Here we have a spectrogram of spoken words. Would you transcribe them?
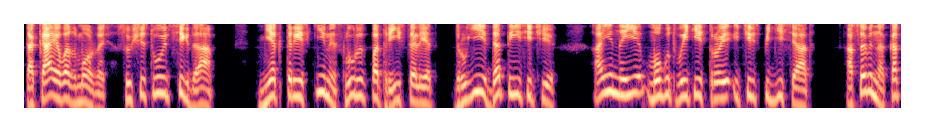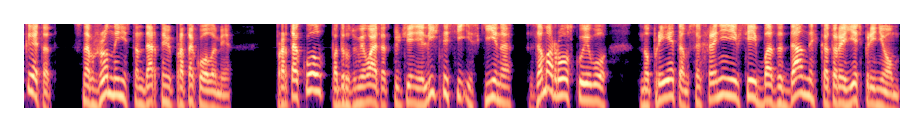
Такая возможность существует всегда. Некоторые скины служат по 300 лет, другие до 1000, а иные могут выйти из строя и через 50, особенно как этот, снабженный нестандартными протоколами. Протокол подразумевает отключение личности из кино, заморозку его, но при этом сохранение всей базы данных, которая есть при нем.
